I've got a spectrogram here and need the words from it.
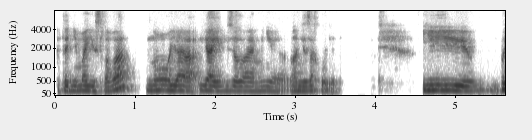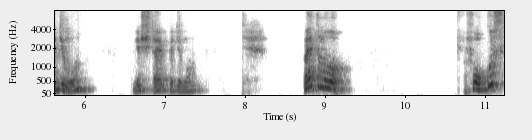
Это не мои слова, но я, я их взяла, и мне они заходят. И по делам, я считаю, по делам. Поэтому фокус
